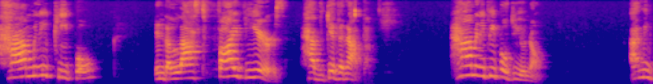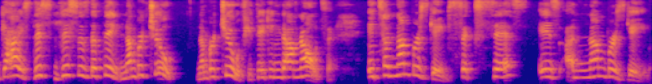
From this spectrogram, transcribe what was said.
How many people in the last five years have given up? How many people do you know? I mean, guys, this, this is the thing. Number two, number two, if you're taking down notes, it's a numbers game. Success is a numbers game.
